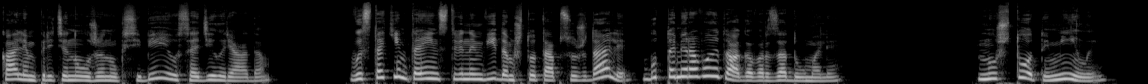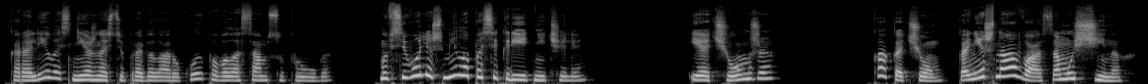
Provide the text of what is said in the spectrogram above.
Калим притянул жену к себе и усадил рядом. Вы с таким таинственным видом что-то обсуждали, будто мировой договор задумали. Ну что ты, милый, Королева с нежностью провела рукой по волосам супруга. «Мы всего лишь мило посекретничали». «И о чем же?» «Как о чем? Конечно, о вас, о мужчинах».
